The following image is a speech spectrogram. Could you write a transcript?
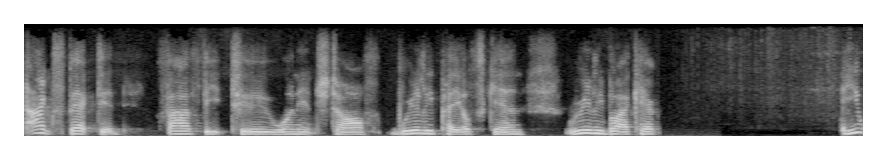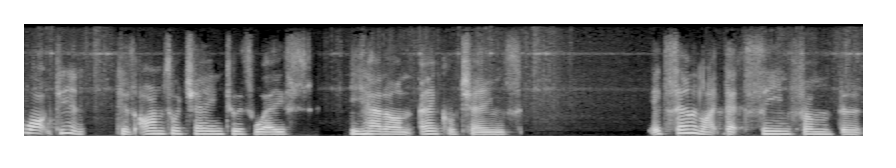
I expected five feet two, one inch tall, really pale skin, really black hair. He walked in. His arms were chained to his waist. He had on ankle chains. It sounded like that scene from the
